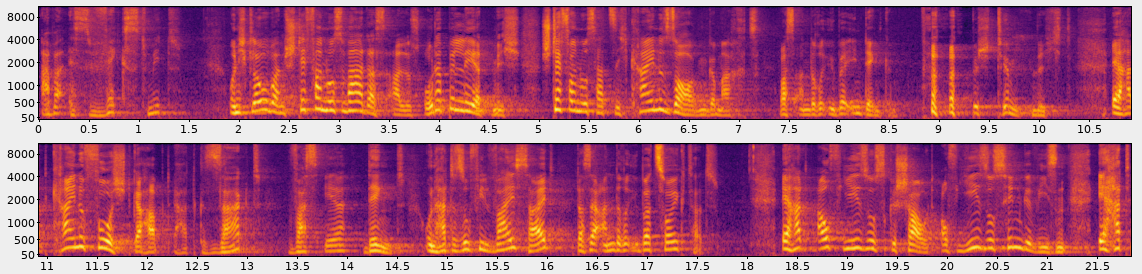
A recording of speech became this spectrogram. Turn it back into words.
aber es wächst mit. Und ich glaube, beim Stephanus war das alles, oder belehrt mich. Stephanus hat sich keine Sorgen gemacht, was andere über ihn denken. Bestimmt nicht. Er hat keine Furcht gehabt. Er hat gesagt, was er denkt und hatte so viel Weisheit, dass er andere überzeugt hat. Er hat auf Jesus geschaut, auf Jesus hingewiesen. Er hat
